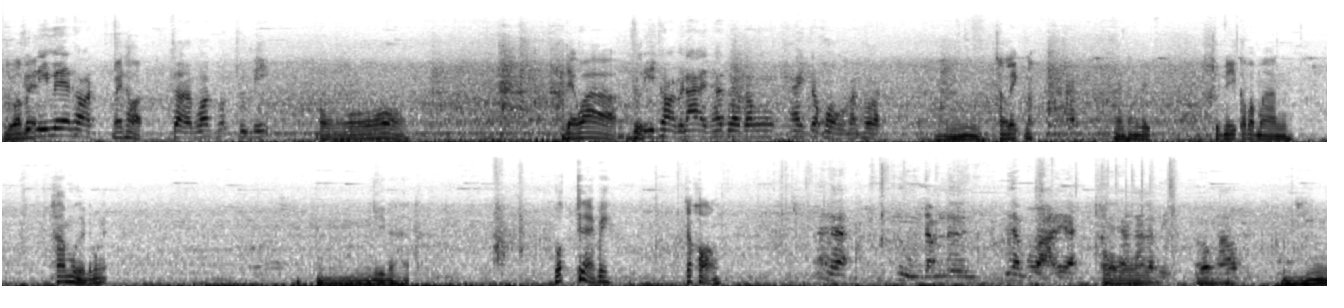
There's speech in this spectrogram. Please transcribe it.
หรือว่าชุไม่ดนี้ไม่ได้ถอดไม่ถอดถอดเฉพาะชุดนี้ โอ้แสดงว่าชุดนี้ถอดไม่ได้ ถ้าถอดต้องให้เจ้าของมาถอด อืมช่างเล็กเนาะครับ งานช่างเล็ก ชุดนี้ก็ประมาณห้าหมื่นได้มั้งเนี่ยอืมนี่นะฮะรถที่ไหนพี่เจ้าของ นั่นแหละอยู่ดำเนินเรื่องภาวะนี่แหละโอ้ในฐานะละพี่มะพร้าวอืม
